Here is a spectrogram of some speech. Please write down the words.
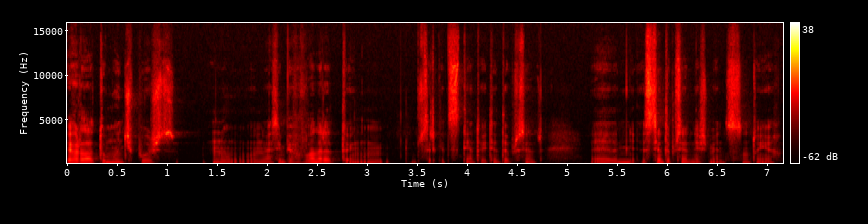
é verdade, estou muito exposto no, no S&P 500, tenho cerca de 70, 80%, uh, da minha, 70% neste momento, se não estou em erro,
